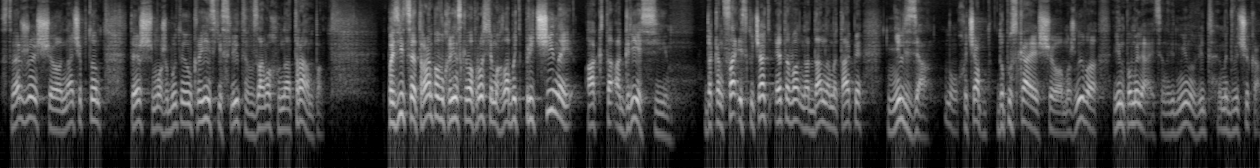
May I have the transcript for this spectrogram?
стверджує, що, начебто, теж може бути український слід в замаху на Трампа. Позиция Трампа в украинском вопросе могла быть причиной акта агрессии. До конца исключать этого на данном етапі нельзя. Ну, хоча б допускає, що, можливо, він помиляється, на відміну від Медведчука.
